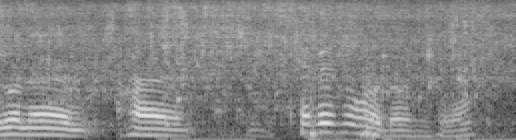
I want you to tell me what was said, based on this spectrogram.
이거는 한 3배속으로 넣어주세요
